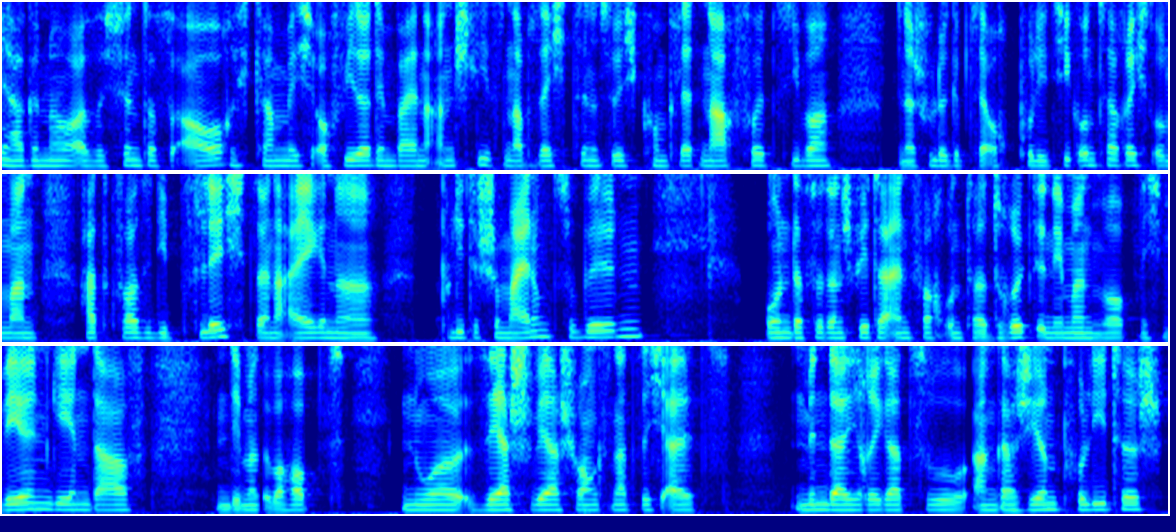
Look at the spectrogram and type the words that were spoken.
Ja, genau. Also ich finde das auch. Ich kann mich auch wieder den beiden anschließen. Ab 16 ist wirklich komplett nachvollziehbar. In der Schule gibt es ja auch Politikunterricht und man hat quasi die Pflicht, seine eigene politische Meinung zu bilden. Und das wird dann später einfach unterdrückt, indem man überhaupt nicht wählen gehen darf, indem man überhaupt nur sehr schwer Chancen hat, sich als Minderjähriger zu engagieren politisch.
